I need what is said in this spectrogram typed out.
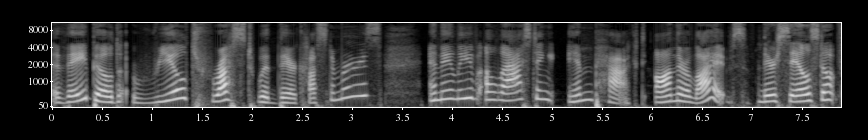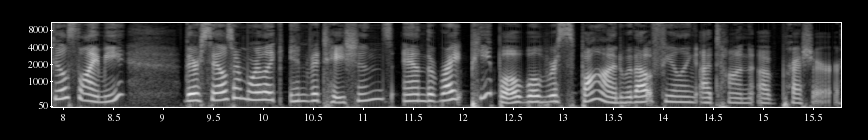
they build real trust with their customers and they leave a lasting impact on their lives. Their sales don't feel slimy. Their sales are more like invitations, and the right people will respond without feeling a ton of pressure.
